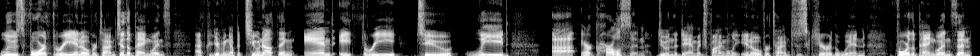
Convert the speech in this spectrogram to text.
lose 4 3 in overtime to the Penguins after giving up a 2 0 and a 3 2 lead. Uh, Erik Karlsson doing the damage finally in overtime to secure the win for the Penguins. And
